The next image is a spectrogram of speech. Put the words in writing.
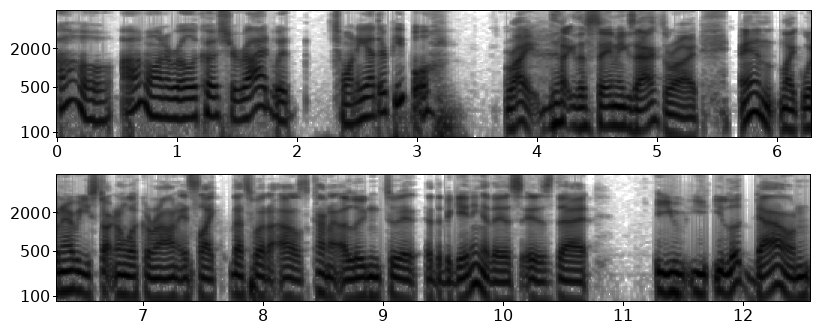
"Oh, I'm on a roller coaster ride with 20 other people." Right, like the same exact ride. And like whenever you start to look around, it's like that's what I was kind of alluding to at the beginning of this is that you, you you look down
